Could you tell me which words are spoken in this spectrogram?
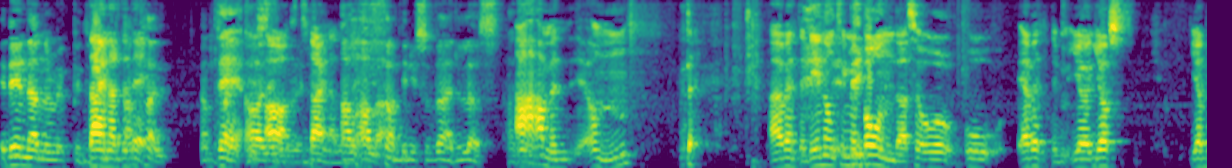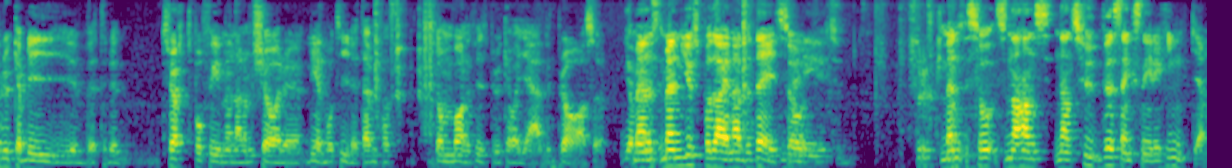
Är det den där när de är uppe i... Die Another Day. Antal- Antarktis? Det- ja, Die Another All- Day. alla. Fan, den är ju så värdelös. Ah, men... Mm. Jag vet inte, det är någonting med Bond alltså och, och jag vet inte, jag, jag, jag brukar bli vet du, trött på filmen när de kör eh, ledmotivet även fast de vanligtvis brukar vara jävligt bra alltså. Ja, men men, men just på Die Another Day så, Den är ju så. Men så, så när, hans, när hans huvud sänks ner i hinken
